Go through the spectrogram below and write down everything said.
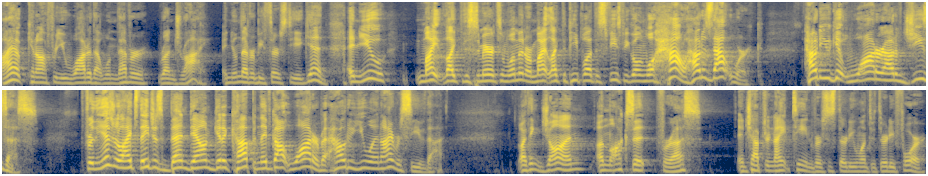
I can offer you water that will never run dry and you'll never be thirsty again. And you might, like the Samaritan woman, or might, like the people at this feast, be going, Well, how? How does that work? How do you get water out of Jesus? For the Israelites, they just bend down, get a cup, and they've got water. But how do you and I receive that? I think John unlocks it for us in chapter 19, verses 31 through 34,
